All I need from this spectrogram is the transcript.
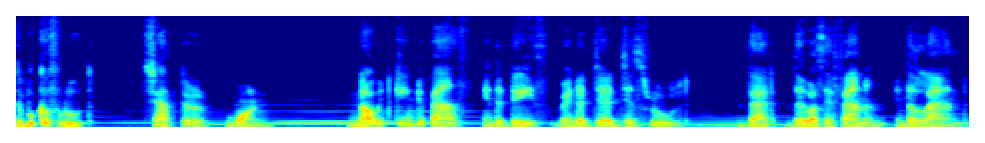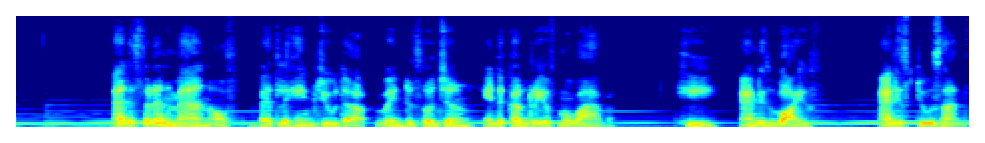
The Book of Ruth, chapter 1 Now it came to pass in the days when the judges ruled, that there was a famine in the land. And a certain man of Bethlehem, Judah, went to sojourn in the country of Moab, he and his wife and his two sons.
